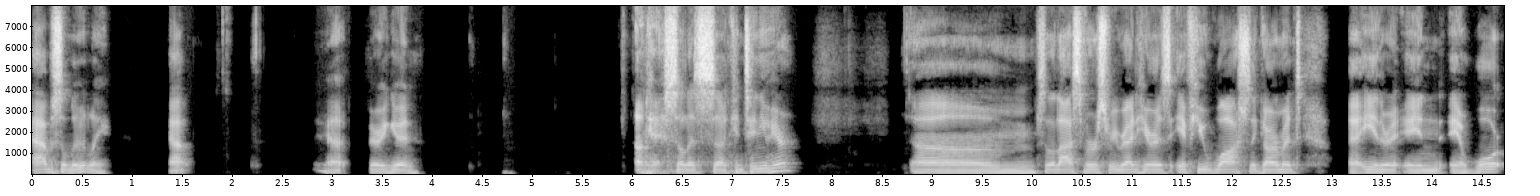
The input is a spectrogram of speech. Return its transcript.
absolutely. Yeah. Yeah, very good. Okay, so let's uh, continue here. Um, so the last verse we read here is if you wash the garment uh, either in a warp,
